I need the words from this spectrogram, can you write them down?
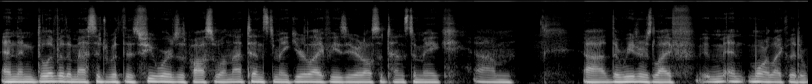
and then deliver the message with as few words as possible. And that tends to make your life easier. It also tends to make um, uh, the reader's life and more likely to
